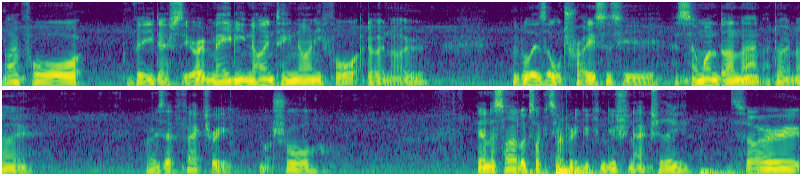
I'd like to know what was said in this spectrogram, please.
94V-0, maybe 1994, I don't know. Look at all these little traces here. Has someone done that? I don't know. Or is that factory? Not sure. The underside looks like it's in pretty good condition actually. So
